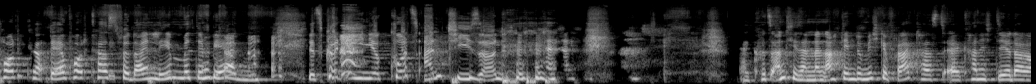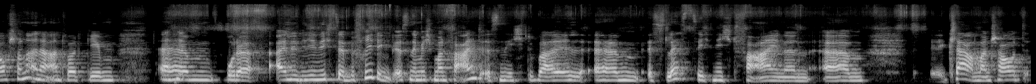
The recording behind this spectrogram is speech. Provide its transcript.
Podca der Podcast für dein Leben mit den Bergen. Jetzt könnt ihr ihn ja kurz anteasern. Ja, kurz anteasern. Nachdem du mich gefragt hast, äh, kann ich dir darauf schon eine Antwort geben. Ähm, oder eine, die nicht sehr befriedigend ist, nämlich man vereint es nicht, weil ähm, es lässt sich nicht vereinen. Ähm, klar, man schaut,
